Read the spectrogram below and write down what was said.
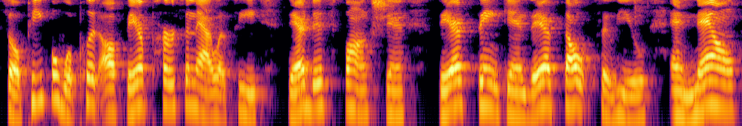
so people will put off their personality their dysfunction their thinking, their thoughts of you. And now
